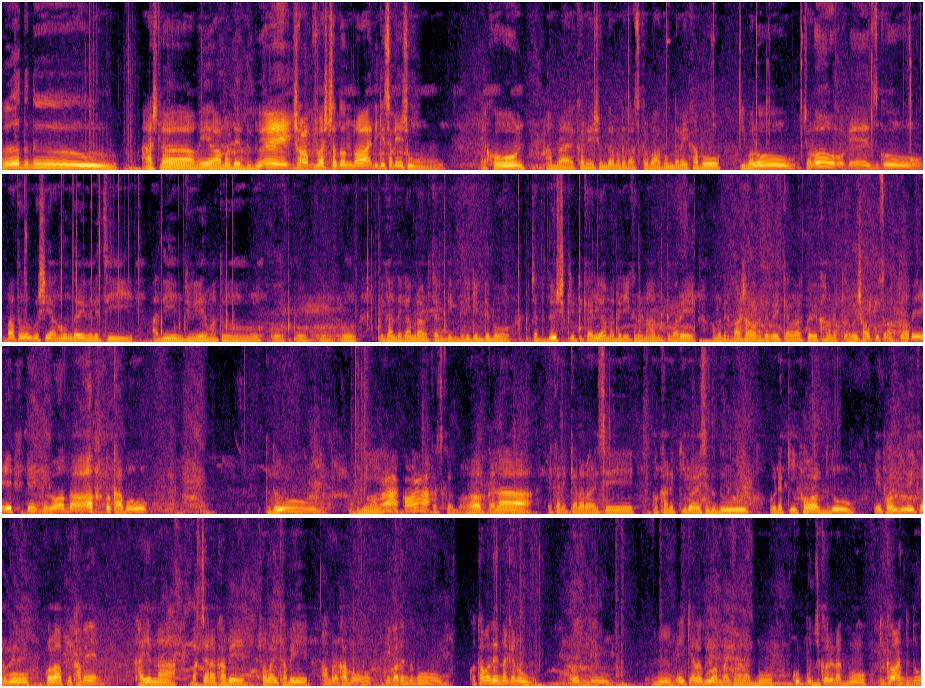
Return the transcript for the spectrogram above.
ও দুদু আসলাম, এ আমাদের দুদু এই সব স্বাচ্ছাদনরা এদিকে চলে এসো। এখন আমরা এখানে সুন্দর মতো কাজ করব, আগুন ধরে খাব। কি বলো? চলো লেটস গো পাথর বসে আগুন ধরে ফেলেছি, আদিম যুগের মতো। এখান থেকে আমরা চারিদিক ব্যারিকেড দেবো। যাতে দুষ্কৃতিকারী আমাদের এখানে না ঢুকতে পারে, আমাদের বাসা বানাতে হবে রাখতে হবে খাওয়া রাখতে হবে সব কিছু রাখতে হবে। এইগুলো আমরা খাব। দুদু এখানে কেলা রয়েছে? ওখানে কি রয়েছে, দুদু? ওটা কি ফল, দুদু? এই ফলগুলোই করব। কলা আপনি খাবেন? খাইয়েন না, বাচ্চারা খাবে, সবাই খাবে, আমরা খাব। কি বলেন, দুদু? কথা বলেন না কেন? দুদু। হুম, এই কেলাগুলো আমরা এখানে রাখব, খুব পুঁজি করে রাখব। কি করেন দুদু?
